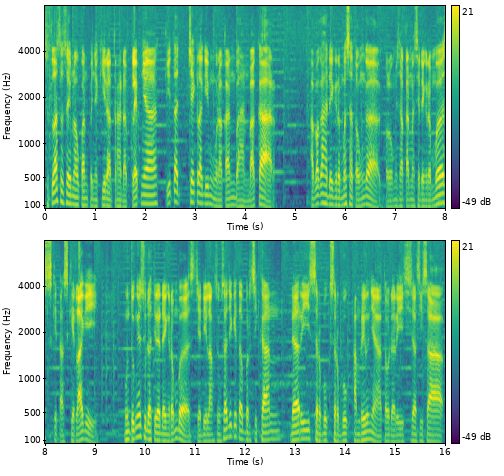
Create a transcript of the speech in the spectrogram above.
Setelah selesai melakukan penyekiran terhadap klepnya kita cek lagi menggunakan bahan bakar. Apakah ada yang remes atau enggak? Kalau misalkan masih ada yang remes kita skir lagi Untungnya sudah tidak ada yang rembes, jadi langsung saja kita bersihkan dari serbuk-serbuk amrilnya atau dari sisa-sisa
